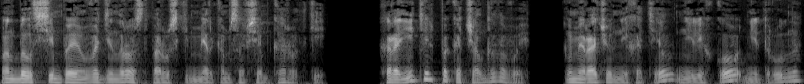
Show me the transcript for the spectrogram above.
Он был с Симпаем в один рост, по русским меркам совсем короткий. Хранитель покачал головой. Умирать он не хотел, ни легко, ни трудно.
